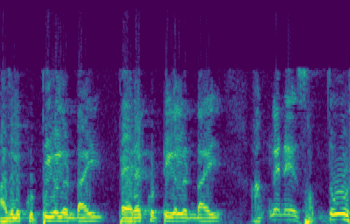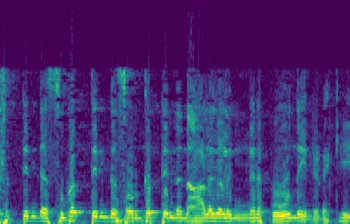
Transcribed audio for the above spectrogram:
അതിൽ കുട്ടികളുണ്ടായി പേരക്കുട്ടികളുണ്ടായി. അങ്ങനെ സന്തോഷത്തിന്റെ സുഖത്തിന്റെ സ്വർഗത്തിന്റെ നാളുകൾ ഇങ്ങനെ പോകുന്നതിന്റെ ഇടയ്ക്ക്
